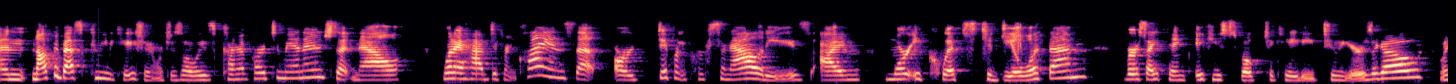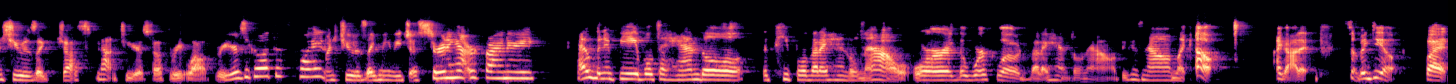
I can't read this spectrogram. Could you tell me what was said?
and not the best communication, which is always kind of hard to manage. That now, when I have different clients that are different personalities, I'm more equipped to deal with them. Versus, I think if you spoke to Katie two years ago, when she was like just not two years ago, three, well, three years ago at this point, when she was like maybe just starting at refinery, I wouldn't be able to handle the people that I handle now or the workload that I handle now because now I'm like, oh, I got it. It's no big deal. But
